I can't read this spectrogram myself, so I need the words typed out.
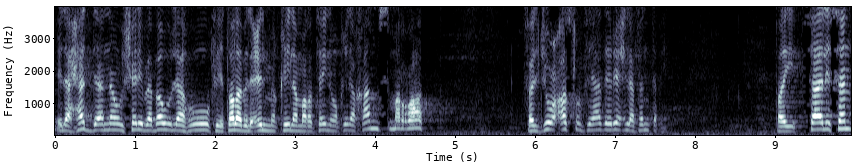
إلى حد أنه شرب بوله في طلب العلم قيل مرتين وقيل خمس مرات. فالجوع أصل في هذه الرحلة فانتبه. طيب ثالثا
